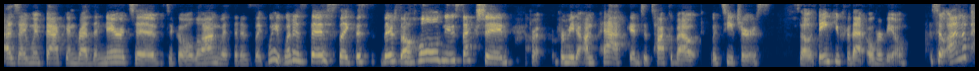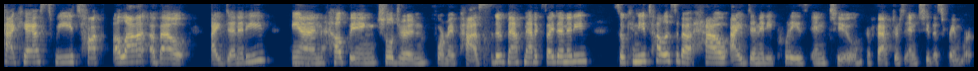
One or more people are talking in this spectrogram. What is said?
as I went back and read the narrative to go along with it, I was like, wait, what is this? Like this, there's a whole new section for, for me to unpack and to talk about with teachers. So thank you for that overview. So on the podcast, we talk a lot about identity and helping children form a positive mathematics identity. So can you tell us about how identity plays into or factors into this framework?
